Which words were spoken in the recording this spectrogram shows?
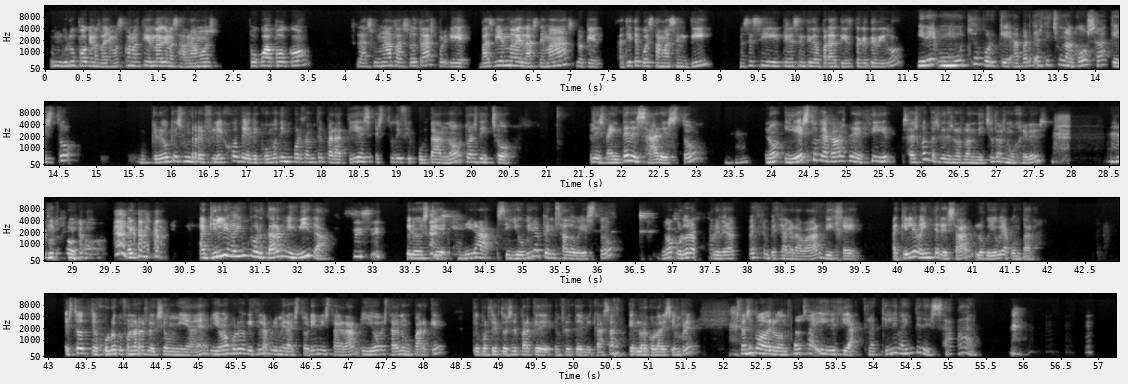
un grupo, que nos vayamos conociendo, que nos abramos poco a poco las unas, las otras, porque vas viendo en las demás lo que a ti te cuesta más en ti no sé si tiene sentido para ti esto que te digo. Tiene mucho porque aparte has dicho una cosa que esto creo que es un reflejo de, cómo de importante para ti es, tu dificultad, ¿no? Tú has dicho, ¿les va a interesar esto? ¿No? Y esto que acabas de decir, ¿sabes cuántas veces nos lo han dicho otras mujeres? ¿a, quién le va a importar mi vida? Sí, sí. Pero es que, mira, si yo hubiera pensado esto, yo me acuerdo la primera vez que empecé a grabar, dije, ¿a quién le va a interesar lo que yo voy a contar? Esto te juro que fue una reflexión mía, ¿eh? yo me acuerdo que hice la primera historia en Instagram y yo estaba en un parque, que por cierto es el parque enfrente de mi casa, que lo recordaré siempre. Estaba así como avergonzosa y decía, ¿pero a quién le va a interesar?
